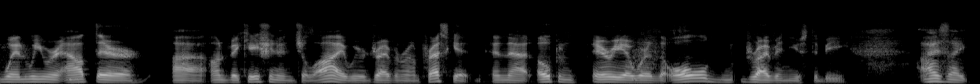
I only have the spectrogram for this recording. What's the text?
when we were out there uh, on vacation in July, we were driving around Prescott in that open area where the old drive-in used to be. I was like,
